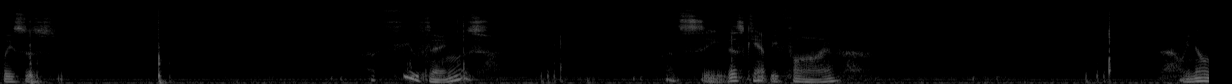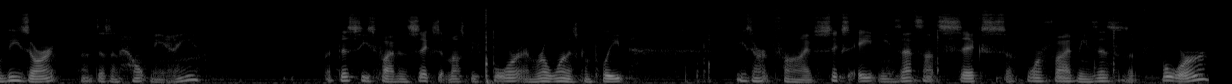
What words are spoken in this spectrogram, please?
places a few things. Let's see, this can't be 5. We know these aren't. That doesn't help me any. But this sees 5 and 6. It must be 4, and row 1 is complete. These aren't 5. 6, 8 means that's not 6. So 4, 5 means this isn't 4.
